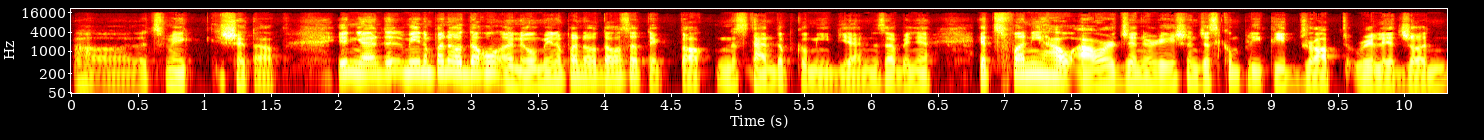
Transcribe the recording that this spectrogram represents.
Oo, let's make shit up. Yun nga, may napanood akong ano, may napanood ako sa TikTok na stand-up comedian. Sabi niya, it's funny how our generation just completely dropped religion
